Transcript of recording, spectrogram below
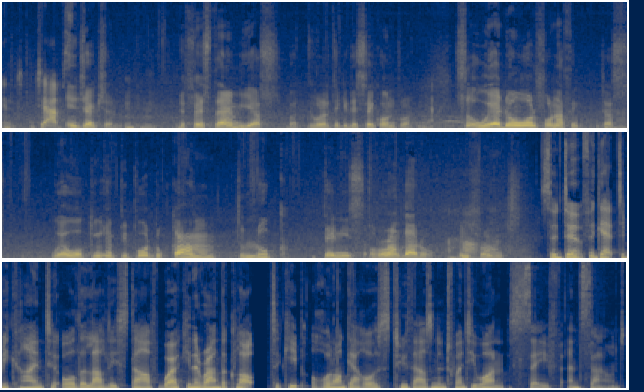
In jabs. injection. Mm-hmm. The first time, yes, but we're taking the second one. So we are don't work for nothing. Just we are working and people to come to look tennis Roland Garros in Uh-huh. France. So don't forget to be kind to all the lovely staff working around the clock to keep Roland Garros 2021 safe and sound.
